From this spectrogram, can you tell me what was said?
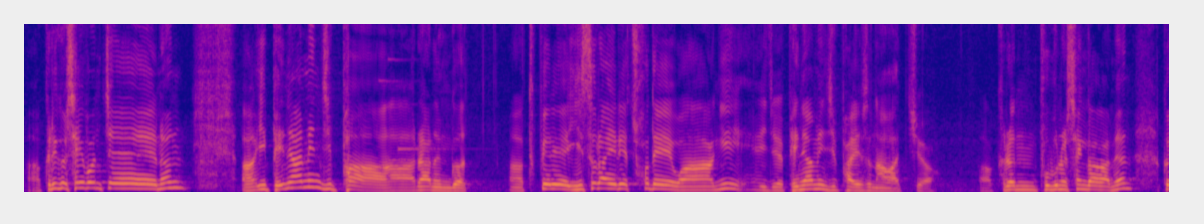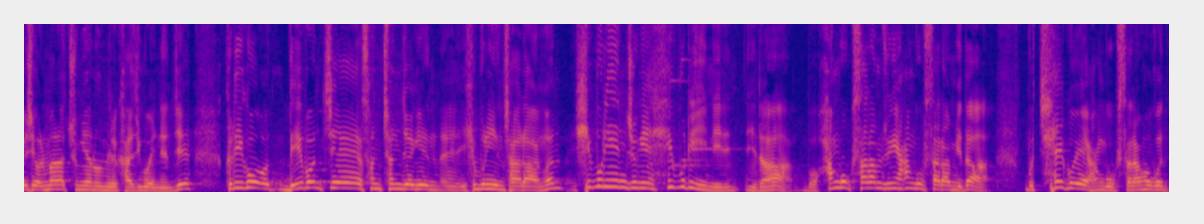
아, 그리고 세 번째는 아, 이 베냐민 지파라는 것. 아, 특별히 이스라엘의 초대 왕이 이제 베냐민 지파에서 나왔죠. 그런 부분을 생각하면 그것이 얼마나 중요한 의미를 가지고 있는지 그리고 네 번째 선천적인 히브리인 자랑은 히브리인 중에 히브리인이다. 뭐 한국 사람 중에 한국 사람이다. 뭐 최고의 한국 사람 혹은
